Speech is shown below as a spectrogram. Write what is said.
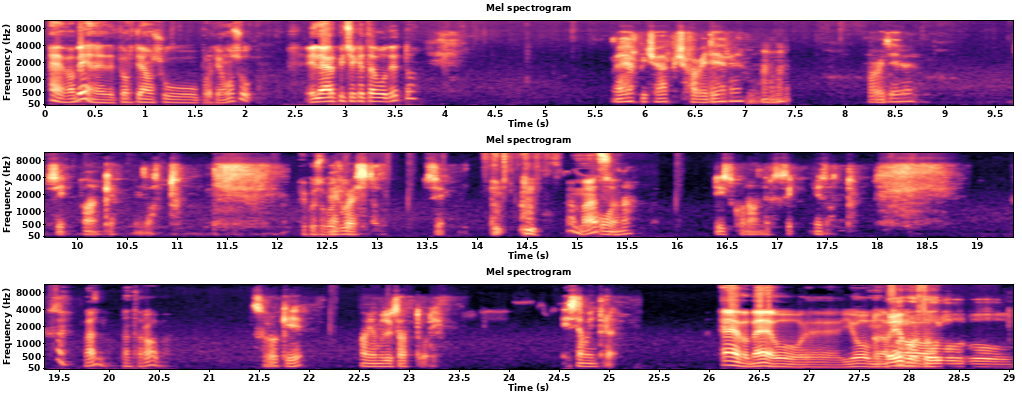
Eh, va bene, portiamo su, portiamo su. E le erpice che ti avevo detto? Erpice, erpice, fa vedere. Mhm. Fa vedere. Sì, anche, esatto. E questo qua È giù? questo. Sì, Ammazza. con disco under, sì, esatto. Eh, bello, tanta roba. Solo che abbiamo due trattori. E siamo in tre. Eh, vabbè, oh, eh, io me la Vabbè, io farò... porto, lo-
